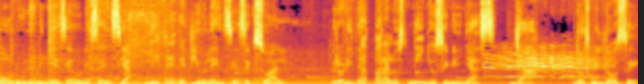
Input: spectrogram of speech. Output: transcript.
por una niñez y adolescencia libre de violencia sexual. Prioridad para los niños y niñas. Ya. 2012,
